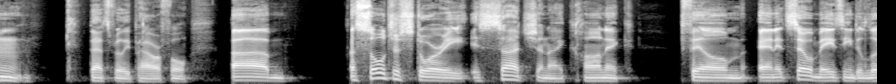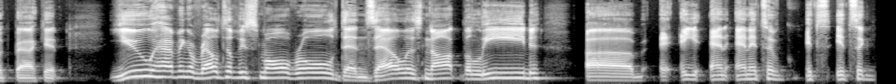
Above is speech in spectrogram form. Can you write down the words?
Mm, that's really powerful. Um, a Soldier Story is such an iconic film, and it's so amazing to look back at you having a relatively small role. Denzel is not the lead, um, and and it's a it's it's a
